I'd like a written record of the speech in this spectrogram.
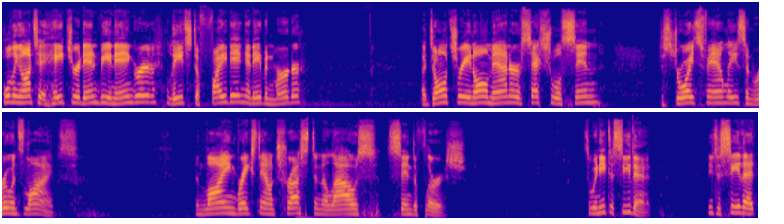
Holding on to hatred, envy, and anger leads to fighting and even murder. Adultery and all manner of sexual sin destroys families and ruins lives. And lying breaks down trust and allows sin to flourish. So we need to see that. We need to see that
